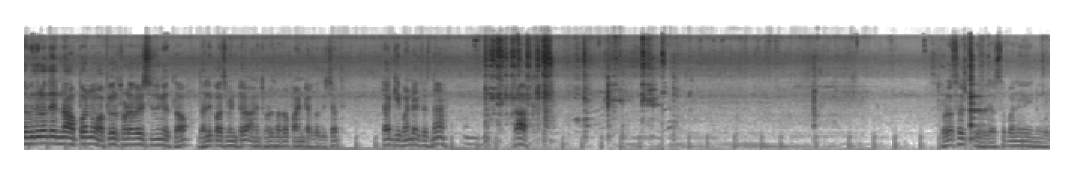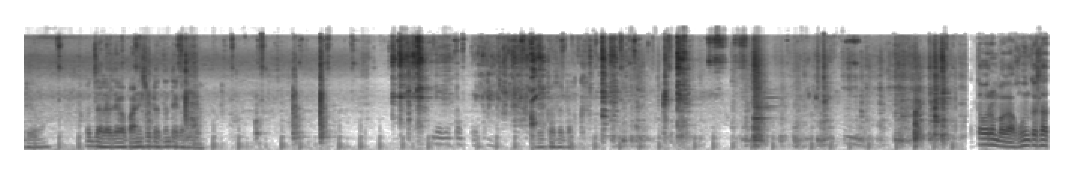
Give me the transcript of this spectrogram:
तर मित्रांनो त्यांना आपण वाफेवर थोडा वेळ शिजून घेतला. झाले पाच मिनटं आणि थोडंसं आता पाणी टाकतो त्याच्यात. टाक घे पाणी टाकतेस ना? टाक. थोडंसंच ठेव जास्त पाणी नको ठेव. बस झालं तेव्हा पाणी सुटत ना ते कसं टाक वातावरण बघा ऊन कसा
